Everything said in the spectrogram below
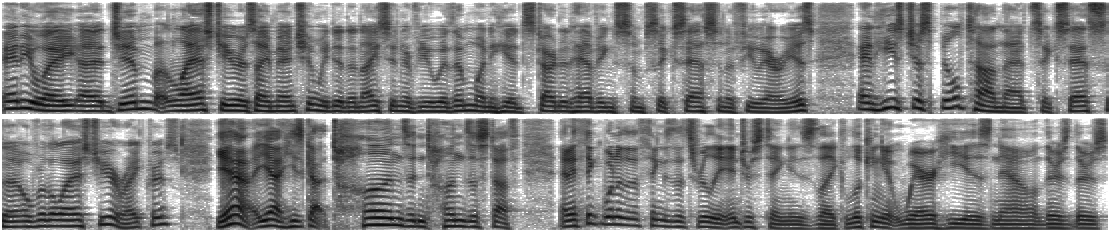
anyway, uh, Jim, last year, as I mentioned, we did a nice interview with him when he had started having some success in a few areas, and he's just built on that success uh, over the last year, right, Chris? Yeah, yeah, he's got tons and tons of stuff. And I think one of the things that's really interesting is like looking at where he is now. There's there's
